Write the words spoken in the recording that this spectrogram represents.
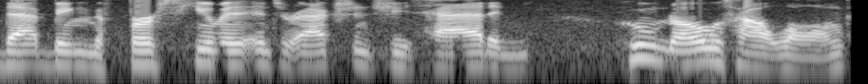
that being the first human interaction she's had, and who knows how long.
